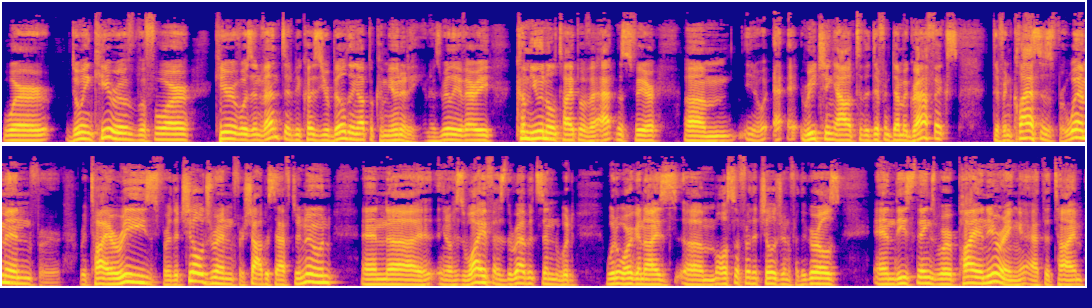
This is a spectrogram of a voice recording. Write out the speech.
were doing kiruv before kiruv was invented because you're building up a community, and it's really a very communal type of atmosphere. Um, you know, reaching out to the different demographics, different classes for women, for retirees, for the children, for Shabbos afternoon, and uh, you know his wife, as the Rebbitzin would would organize um, also for the children, for the girls. And these things were pioneering at the time,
